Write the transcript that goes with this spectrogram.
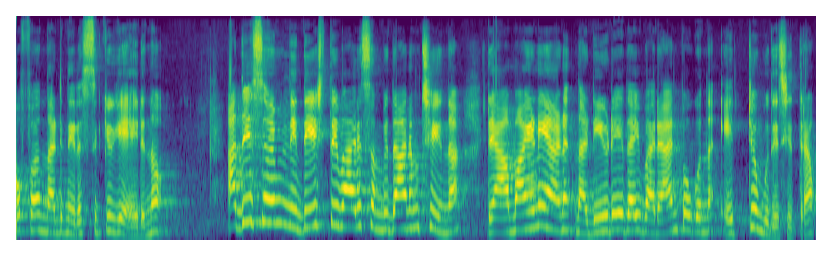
ഓഫർ നടി നിരസിക്കുകയായിരുന്നു. അതേസമയം നിതേഷ് തിവാരി സംവിധാനം ചെയ്യുന്ന രാമായണയാണ് നടിയുടേതായി വരാൻ പോകുന്ന ഏറ്റവും പുതിയ ചിത്രം.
